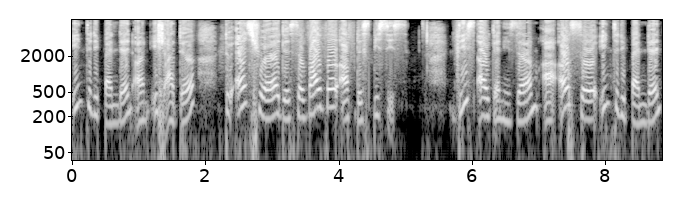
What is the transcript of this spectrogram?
interdependent on each other to ensure the survival of the species. These organisms are also interdependent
